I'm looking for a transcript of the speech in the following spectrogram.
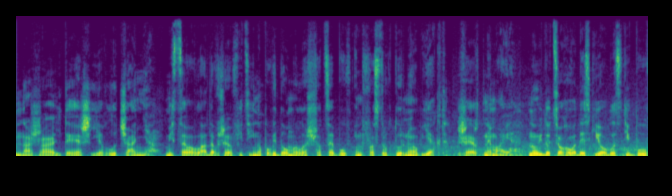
На жаль, теж є влучання. Місцева влада вже офіційно повідомила, що це був інфраструктурний об'єкт. Жертв немає. Ну і до цього в Одеській області був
